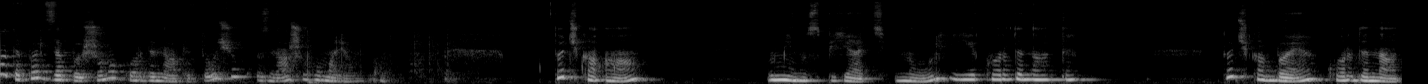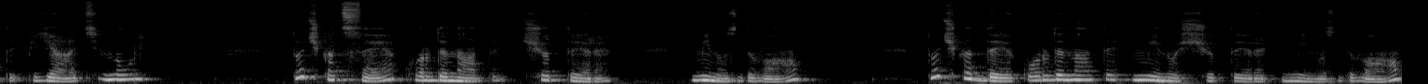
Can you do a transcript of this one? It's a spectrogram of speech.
а тепер запишемо координати точок з нашого малюнку. Точка А мінус 5, 0 є координати. Точка Б координати 5, 0. Точка С координати 4, мінус 2. Точка Д координати мінус 4, мінус 2.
